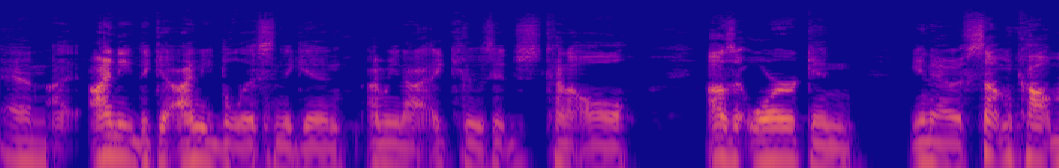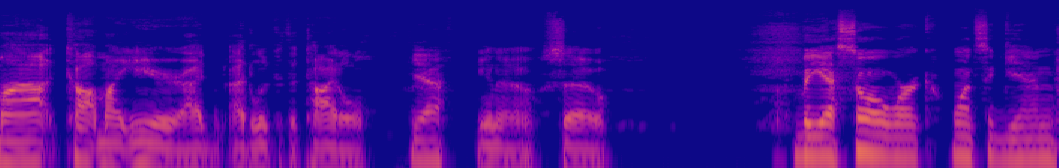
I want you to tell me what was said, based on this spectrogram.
And I, I need to get. I need to listen again. I mean, I because it just kind of all. I was at work, and you know, if something caught my caught my ear, I'd I'd look at the title. yeah, You know, so But yeah, Soilwork, once again,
